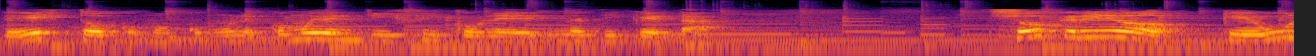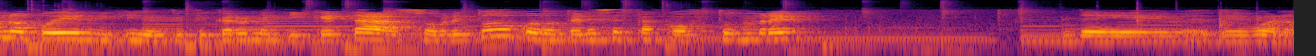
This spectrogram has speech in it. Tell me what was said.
de, esto como, como, un- como identifico una, una etiqueta. Yo creo que uno puede identificar una etiqueta, sobre todo cuando tenés esta costumbre de, de, bueno,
